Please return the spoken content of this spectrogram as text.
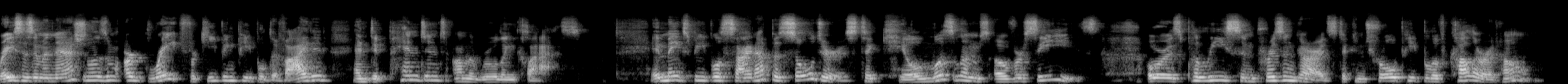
Racism and nationalism are great for keeping people divided and dependent on the ruling class. It makes people sign up as soldiers to kill Muslims overseas, or as police and prison guards to control people of color at home.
